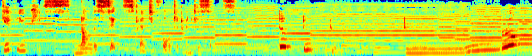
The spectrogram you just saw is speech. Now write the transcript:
give you peace. Numbers 6, 24 to 26. Do, do, do. Do, do.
